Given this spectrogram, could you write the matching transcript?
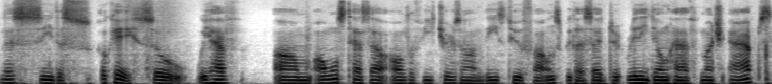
Let's see this. Okay so we have um, almost tested out all the features on these two phones because I really don't have much apps.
